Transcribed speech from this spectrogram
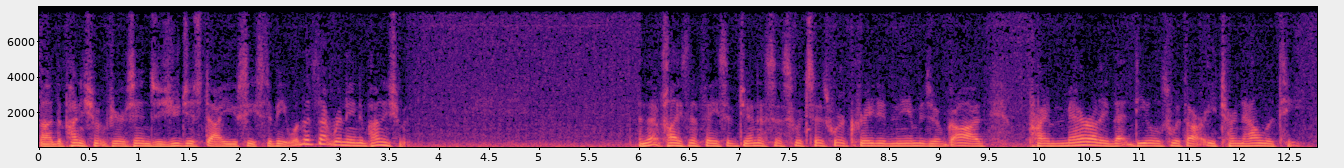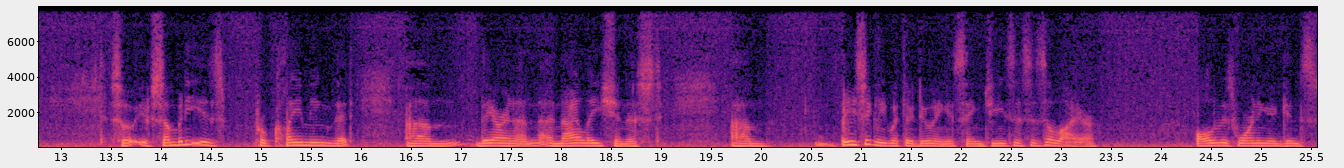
uh, the punishment for your sins is you just die, you cease to be. Well, that's not really any punishment. And that flies in the face of Genesis, which says we're created in the image of God. Primarily, that deals with our eternality. So if somebody is proclaiming that um, they are an annihilationist, um, basically, what they're doing is saying Jesus is a liar. All of his warning against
